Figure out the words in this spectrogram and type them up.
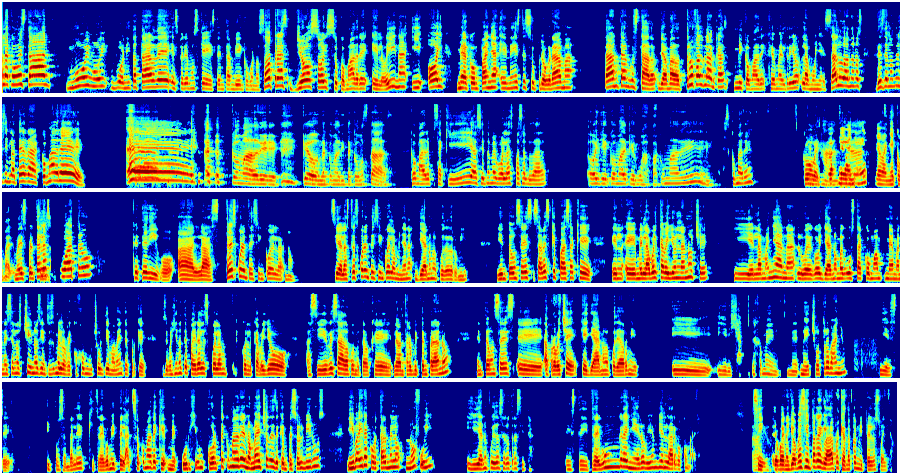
Hola, ¿cómo están? Muy, muy bonita tarde. Esperemos que estén tan bien como nosotras. Yo soy su comadre Eloína y hoy me acompaña en este su programa tan, tan gustado llamado Trufas Blancas, mi comadre Gema el Río La Muñe, saludándonos desde Londres, Inglaterra. Comadre. ¡Eh! comadre, ¿qué onda, comadrita? ¿Cómo estás? Comadre, pues aquí haciéndome bolas para saludar. Oye, comadre, qué guapa, comadre. ¿Es comadre? ¿Cómo ves? Me bañé, me bañé, comadre. Me desperté a las 4, ¿qué te digo? A las 3.45 de la, no, sí, a las 3.45 de la mañana ya no me pude dormir. Y entonces, ¿sabes qué pasa? Que eh, me lavo el cabello en la noche y en la mañana luego ya no me gusta cómo me amanecen los chinos y entonces me lo recojo mucho últimamente porque pues imagínate para ir a la escuela con el cabello así rizado, pues me tengo que levantar muy temprano. Entonces eh, aproveché que ya no me podía dormir y, dije, ah, pues déjame, me, me echo otro baño y este, y pues ándale, que traigo mi pelazo, comadre, que me urge un corte, comadre, no me he hecho desde que empezó el virus, iba a ir a cortármelo, no fui y ya no pude hacer otra cita. Este, y traigo un greñero bien, bien largo, comadre. Sí, pero bueno, yo me siento arreglada porque ando con mi pelo suelto.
